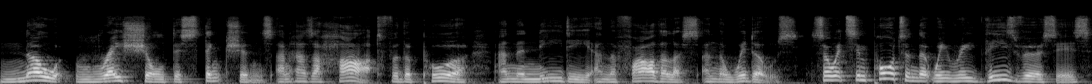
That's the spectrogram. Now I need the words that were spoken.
no racial distinctions and has a heart for the poor and the needy and the fatherless and the widows. So it's important that we read these verses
